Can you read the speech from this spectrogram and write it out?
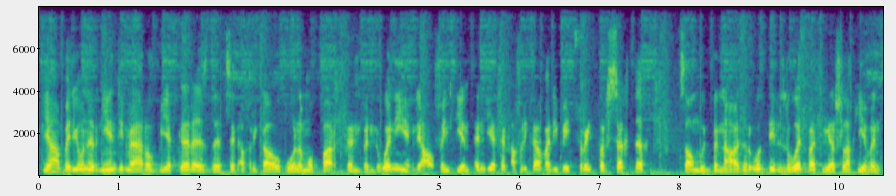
Ja, by die onder 19 wêreldbeker is dit Suid-Afrika op Holmo Park in Benoni in die halffinale teen Indië. Suid-Afrika wat die wedstryd versigtig sal moet benader. Ook die lood wat deurslaggewend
